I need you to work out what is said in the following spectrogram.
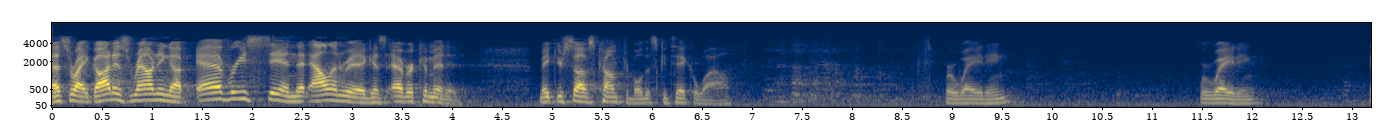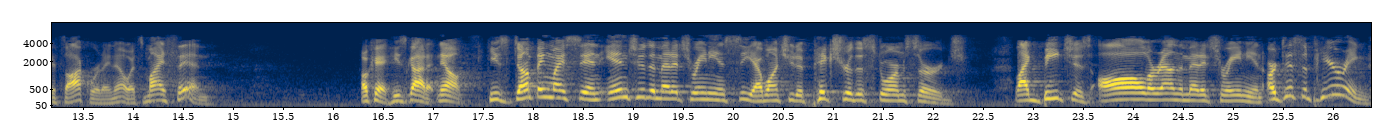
That's right. God is rounding up every sin that Alan Rigg has ever committed. Make yourselves comfortable. This could take a while. We're waiting. We're waiting. It's awkward, I know. It's my sin. Okay, he's got it. Now, he's dumping my sin into the Mediterranean Sea. I want you to picture the storm surge like beaches all around the Mediterranean, are disappearing.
